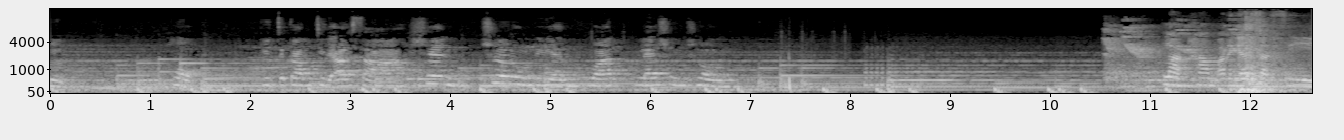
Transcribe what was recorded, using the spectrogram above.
นิก 6. กิจกรรมจิตอาสา เช่น ช่วยโรงเรียน วัด และชุมชน หลักธรรมอริยสัจสี่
